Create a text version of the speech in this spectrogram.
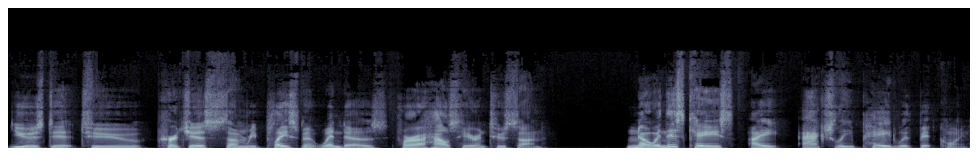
used it to purchase some replacement windows for our house here in Tucson. No, in this case, I actually paid with Bitcoin.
